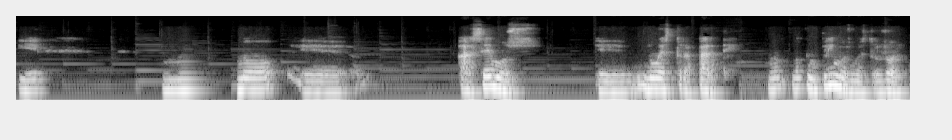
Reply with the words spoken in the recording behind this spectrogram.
pie no eh, hacemos eh, nuestra parte, no, cumplimos nuestro rol.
